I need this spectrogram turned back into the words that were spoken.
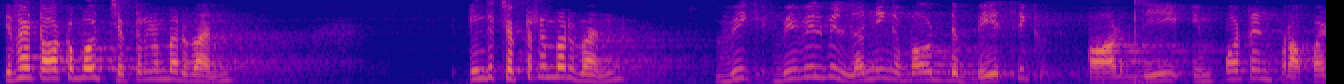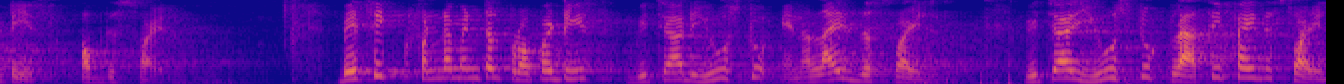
If I talk about chapter number 1, in the chapter number 1 we, we will be learning about the basic or the important properties of the soil. Basic fundamental properties which are used to analyze the soil, which are used to classify the soil,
